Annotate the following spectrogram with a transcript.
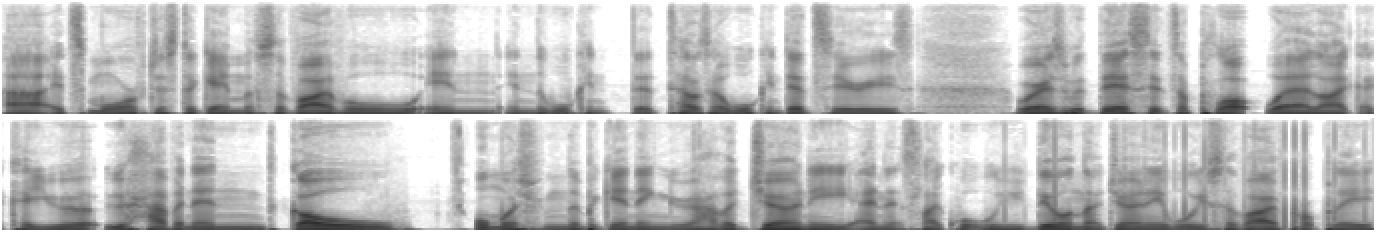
uh, it's more of just a game of survival in in the Walking the Telltale Walking Dead series. Whereas with this, it's a plot where like, okay, you you have an end goal almost from the beginning. You have a journey, and it's like, what will you do on that journey? Will you survive properly?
